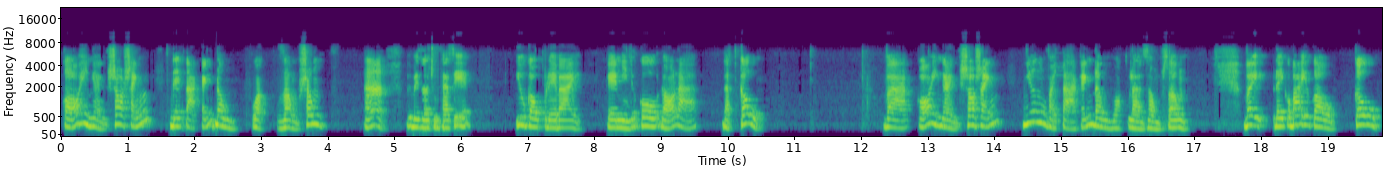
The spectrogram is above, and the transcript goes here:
có hình ảnh so sánh để tả cánh đồng hoặc dòng sông. À, vậy bây giờ chúng ta sẽ yêu cầu đề bài. Các em nhìn cho cô đó là đặt câu và có hình ảnh so sánh nhưng phải tả cánh đồng hoặc là dòng sông. Vậy đây có ba yêu cầu. Câu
